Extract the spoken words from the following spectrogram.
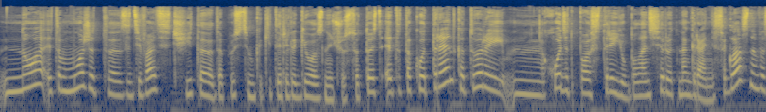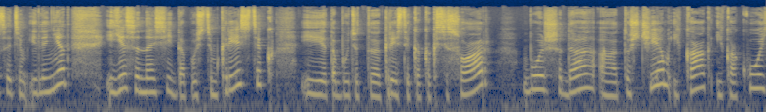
но это может задевать чьи-то, допустим, какие-то религиозные чувства. То есть это это такой тренд, который ходит по острию, балансирует на грани. Согласны вы с этим или нет? И если носить, допустим, крестик, и это будет э, крестик как аксессуар, больше, да, а, то с чем и как и какой?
